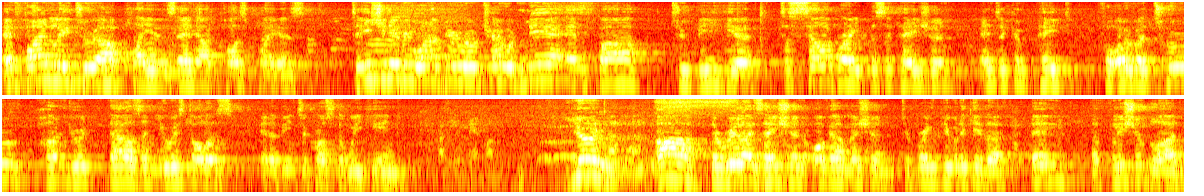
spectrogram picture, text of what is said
And finally, to our players and our cosplayers, to each and every one of you who have traveled near and far to be here to celebrate this occasion and to compete for over 200,000 US dollars in events across the weekend. You are the realization of our mission to bring people together in the flesh and blood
